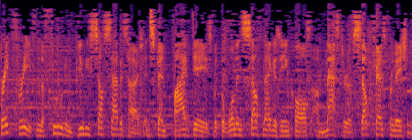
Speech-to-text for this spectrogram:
Break free from the food and beauty self-sabotage and spend five days with the woman Self magazine calls a master of self-transformation.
